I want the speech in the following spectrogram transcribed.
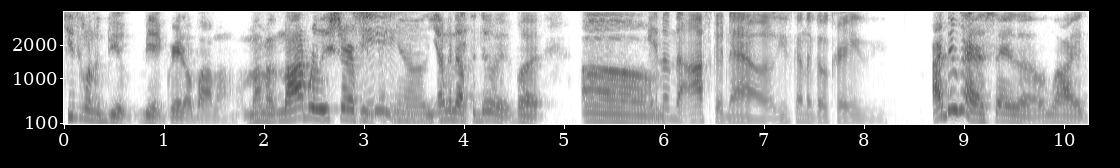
he's going to be a, be a great Obama. I'm, not really sure if he's you know young enough to do it, but um, Get him the Oscar now. He's gonna go crazy. I do gotta say though, like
